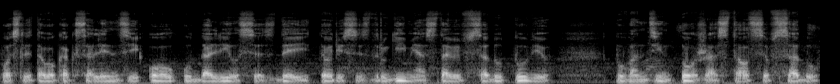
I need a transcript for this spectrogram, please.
После того, как Солензи Ол удалился с Дей Торис и с другими, оставив в саду Тувию, Тувандин тоже остался в саду.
